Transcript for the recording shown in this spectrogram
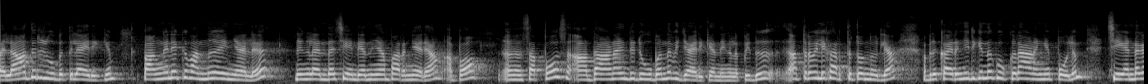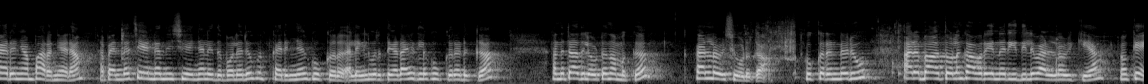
വല്ലാത്തൊരു രൂപത്തിലായിരിക്കും. അപ്പം അങ്ങനെയൊക്കെ വന്നു കഴിഞ്ഞാൽ നിങ്ങൾ എന്താ ചെയ്യേണ്ടതെന്ന് ഞാൻ പറഞ്ഞുതരാം. അപ്പോൾ സപ്പോസ് അതാണ് അതിന്റെ രൂപം എന്ന് വിചാരിക്കാം നിങ്ങൾ. അപ്പോൾ ഇത് അത്ര വലിയ കറുത്തിട്ടൊന്നുമില്ല. അപ്പോൾ ഇത് കരിഞ്ഞിരിക്കുന്ന കുക്കറാണെങ്കിൽ പോലും ചെയ്യേണ്ട കാര്യം ഞാൻ പറഞ്ഞുതരാം. അപ്പോൾ എന്താ ചെയ്യേണ്ടതെന്ന് വെച്ച് കഴിഞ്ഞാൽ ഇതുപോലൊരു കരിഞ്ഞ കുക്കർ അല്ലെങ്കിൽ വൃത്തികേടായിട്ടുള്ള കുക്കർ എടുക്കുക. എന്നിട്ട് അതിലോട്ട് നമുക്ക് വെള്ളം ഒഴിച്ച് കൊടുക്കാം കുക്കറിന്റെ ഒരു അരഭാഗത്തോളം കവർ ചെയ്യുന്ന രീതിയിൽ വെള്ളം ഒഴിക്കുക ഓക്കെ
